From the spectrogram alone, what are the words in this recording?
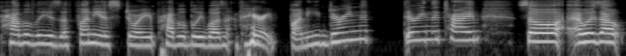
probably is the funniest story probably wasn't very funny during the during the time. So I was out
